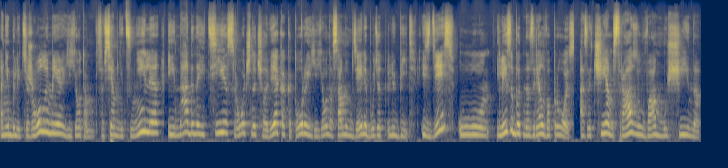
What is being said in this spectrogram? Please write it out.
они были тяжелыми, ее там совсем не ценили, и надо найти срочно человека, который ее на самом деле будет любить. И здесь у Элизабет назрел вопрос, а зачем сразу вам мужчина?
